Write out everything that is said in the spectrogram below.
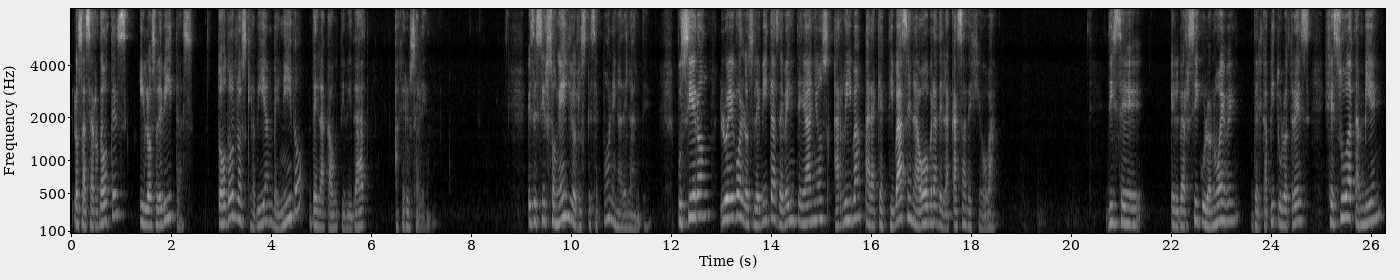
los sacerdotes y los levitas, todos los que habían venido de la cautividad a Jerusalén. Es decir, son ellos los que se ponen adelante. Pusieron luego a los levitas de 20 años arriba para que activasen la obra de la casa de Jehová. Dice el versículo 9 del capítulo 3, Jesúa también,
